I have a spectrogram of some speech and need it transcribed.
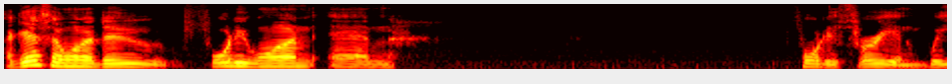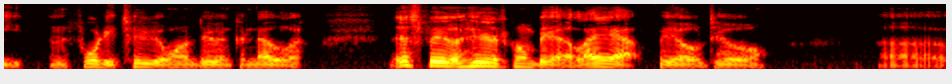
I guess I want to do 41 and 43 in wheat and 42 you want to do in canola. This field here is going to be a layout field till uh,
